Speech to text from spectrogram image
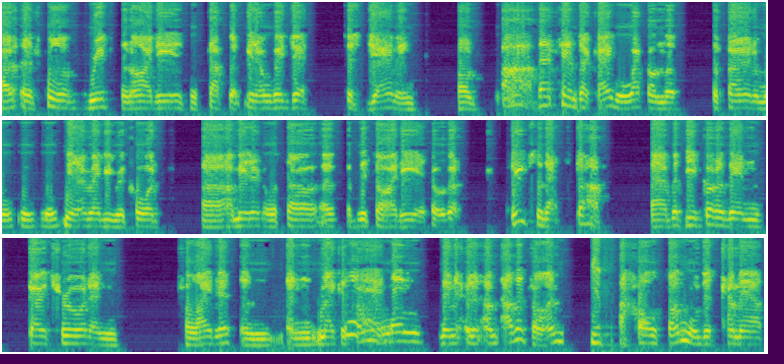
uh, is full of riffs and ideas and stuff that you know we're just just jamming. Of ah, that sounds okay. We'll whack on the, the phone and we'll, we'll, we'll you know maybe record uh, a minute or so of, of this idea. So we've got heaps of that stuff, uh, but you've got to then go through it and collate it and, and make a Yeah, song. and then Then um, other times, Yep. a whole song will just come out,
